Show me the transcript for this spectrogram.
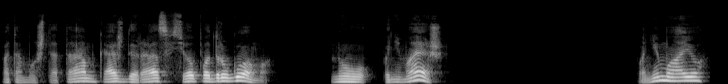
потому что там каждый раз все по-другому. Ну, понимаешь? Понимаю.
